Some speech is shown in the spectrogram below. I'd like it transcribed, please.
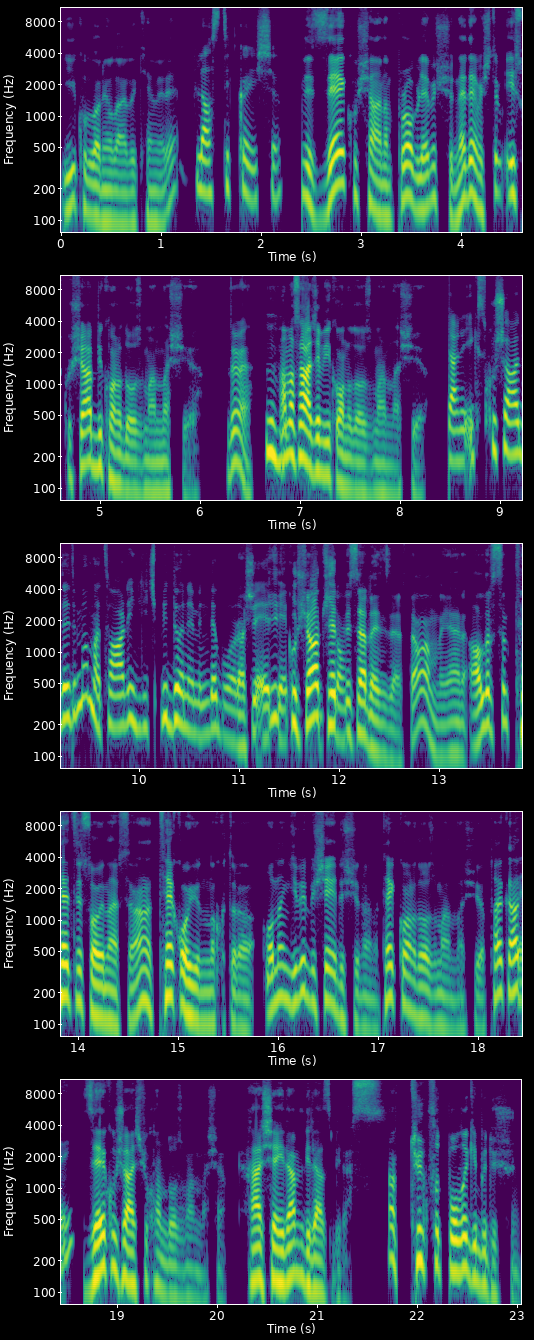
İyi kullanıyorlardı kemeri. plastik kayışı. Şimdi Z kuşağının problemi şu. Ne demiştim? X kuşağı bir konuda uzmanlaşıyor. Değil mi? Hı hı. Ama sadece bir konuda uzmanlaşıyor. Yani X kuşağı dedim ama tarihin hiçbir döneminde bu arada. Şimdi ilk kuşağı Tetris'e benzer tamam mı? Yani alırsın Tetris oynarsın ama tek oyunluktur o. Onun gibi bir şey düşün onu. Tek konuda uzmanlaşıyor. Fakat Okey. Z kuşağı hiçbir konuda uzmanlaşan. Her şeyden biraz biraz. Ha, Türk futbolu gibi düşün.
